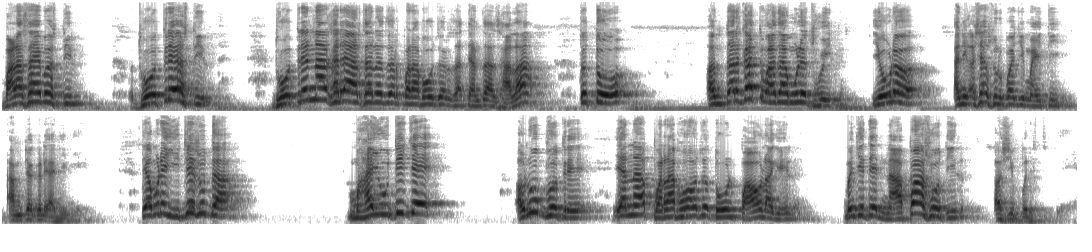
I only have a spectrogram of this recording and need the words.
बाळासाहेब असतील धोत्रे असतील धोत्रेंना खऱ्या अर्थानं जर पराभव जर झा- त्यांचा झाला तर तो अंतर्गत वादामुळेच होईल एवढं आणि अशा स्वरूपाची माहिती आमच्याकडे आलेली आहे. त्यामुळे इथे सुद्धा महायुतीचे अनुप धोत्रे यांना पराभवाचं तोंड पाहावं लागेल. म्हणजे ते नापास होतील अशी परिस्थिती आहे.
